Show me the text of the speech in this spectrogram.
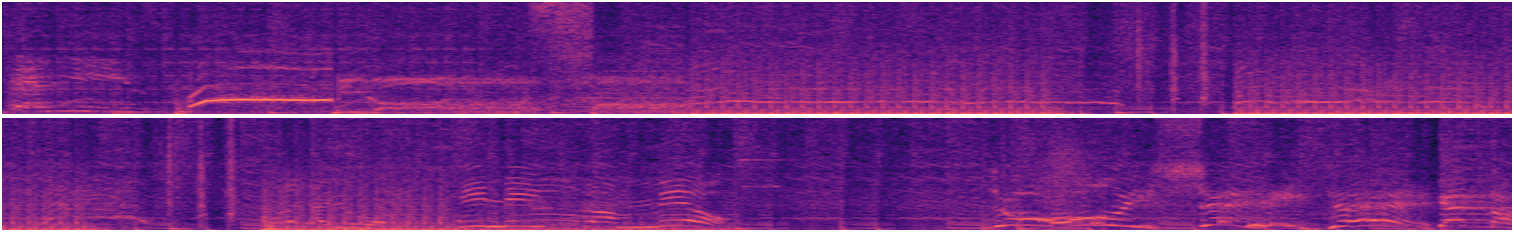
pennies. He needs some milk. Yo, holy shit, he dead! Get the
